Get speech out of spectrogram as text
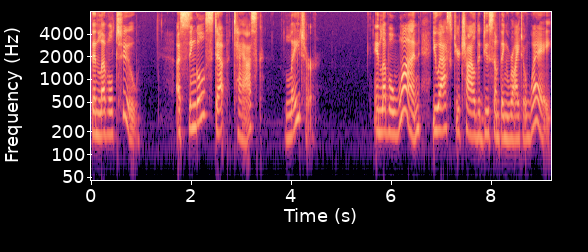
Then, level two, a single step task later. In level one, you asked your child to do something right away.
